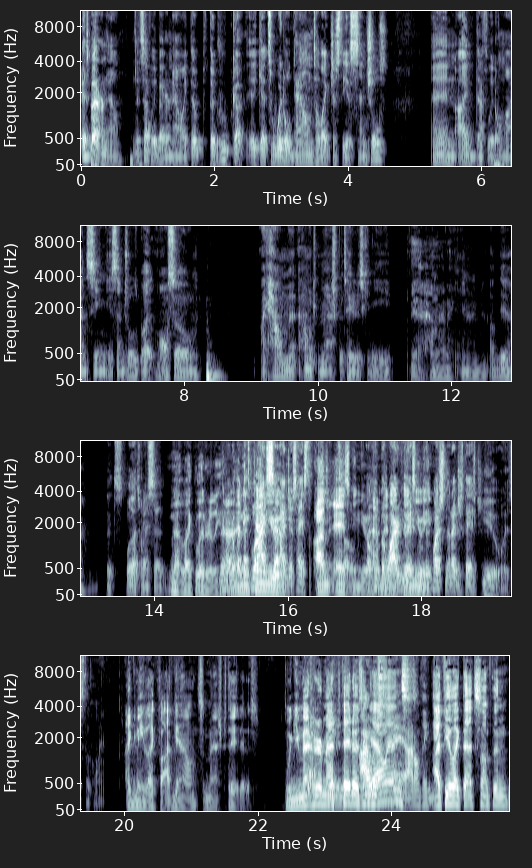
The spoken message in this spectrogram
it's better now. It's definitely better now. Like the the group got it gets whittled down to like just the essentials, and I definitely don't mind seeing the essentials. But also, like how ma- how much mashed potatoes can you eat? Yeah, how many? You know what I mean? Oh, uh, yeah, that's well, that's what I said. No, like literally. No, no, no, but that's what I said. you? I just asked the I'm question. asking you Okay, but why are you asking you me the question that I just asked you? Is the point? I can eat like five gallons of mashed potatoes. Would you measure Mashed mashed potatoes in was gallons? saying, I don't think. I feel like that's something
